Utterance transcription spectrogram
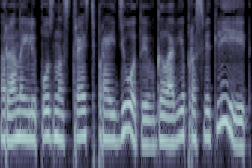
Рано или поздно страсть пройдет и в голове просветлеет.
